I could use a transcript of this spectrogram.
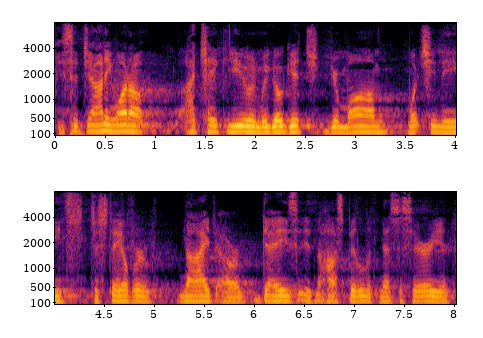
he said, Johnny, why don't I take you and we go get your mom what she needs to stay overnight or days in the hospital if necessary. And,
